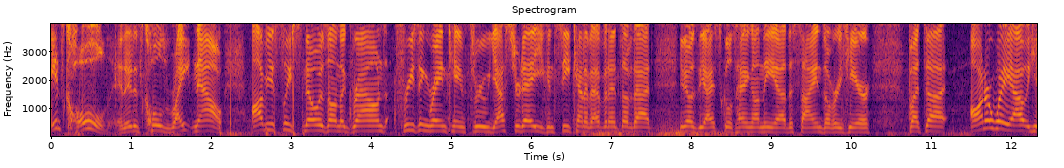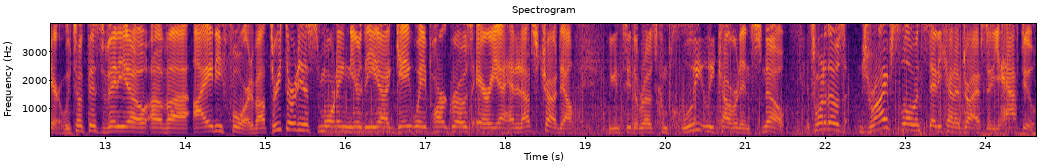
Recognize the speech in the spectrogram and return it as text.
it's cold, and it is cold right now. Obviously, snow is on the ground. Freezing rain came through yesterday. You can see kind of evidence of that, you know, as the icicles hang on the uh, the signs over here. But uh, on our way out here, we took this video of uh, I-84 at about 3:30 this morning near the uh, Gateway Parkrose area, headed out to Troutdale. You can see the roads completely covered in snow. It's one of those drive slow and steady kind of drives, so you have to,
